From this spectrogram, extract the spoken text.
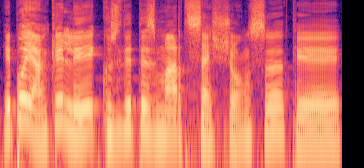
e poi anche le cosiddette smart sessions che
